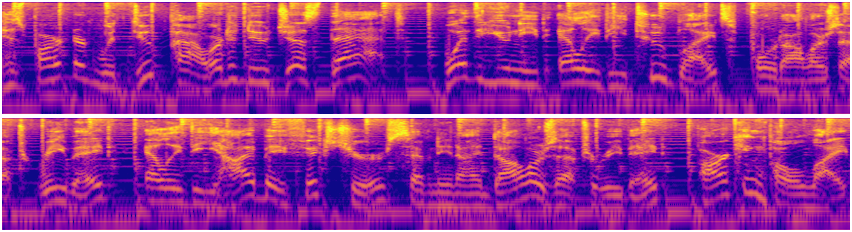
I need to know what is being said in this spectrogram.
has partnered with Duke Power to do just that. Whether you need LED tube lights, $4 after rebate, LED high bay fixture, $79 after rebate, parking pole light,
